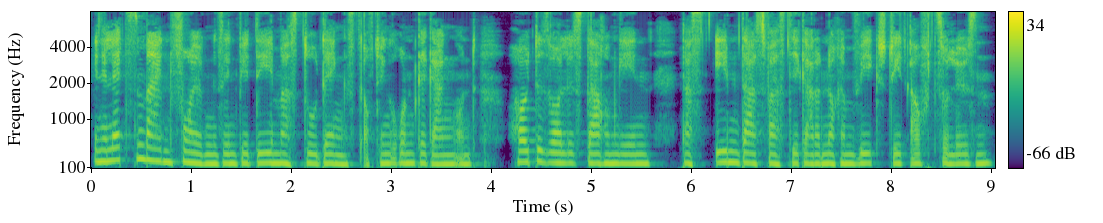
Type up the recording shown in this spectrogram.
In den letzten beiden Folgen sind wir dem, was du denkst, auf den Grund gegangen und heute soll es darum gehen, dass eben das, was dir gerade noch im Weg steht, aufzulösen.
